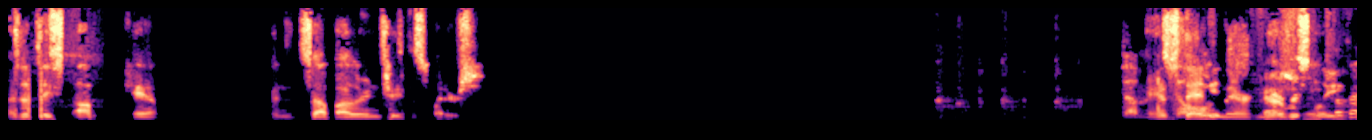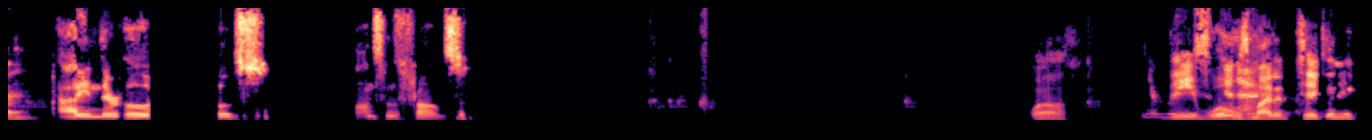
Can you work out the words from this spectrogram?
As if they stopped at the camp and stopped bothering to chase the spiders. Dumb And standing there, nervously for patting their hooves on some fronds. Well, the wolves gonna- might have taken the.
